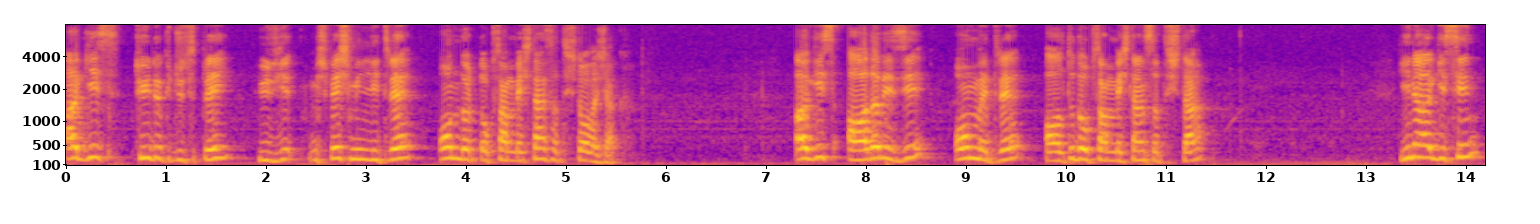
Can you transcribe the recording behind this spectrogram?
Agis tüy dökücü sprey 175 ml 14.95'ten satışta olacak. Agis ağda bezi 10 metre 6.95'ten satışta. Yine Agis'in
